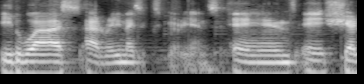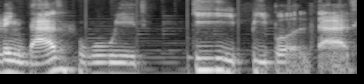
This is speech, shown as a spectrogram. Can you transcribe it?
it was a really nice experience, and uh, sharing that with key people that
